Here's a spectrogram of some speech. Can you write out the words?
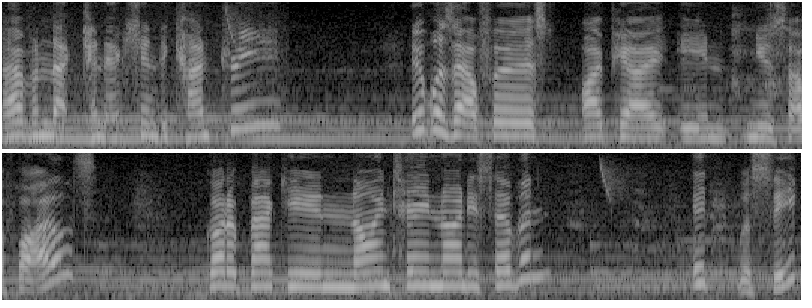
having that connection to country. It was our first IPA in New South Wales. Got it back in 1997. It was sick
